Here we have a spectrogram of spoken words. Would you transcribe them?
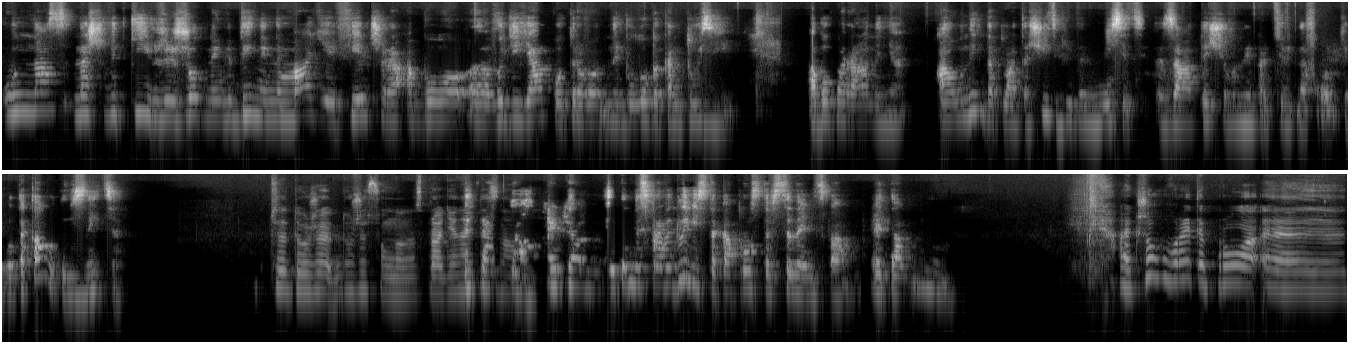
у нас на швидкій вже жодної людини немає фельдшера або е, водія, котрого не було би контузії або поранення. А у них доплата 6 гривень в місяць за те, що вони працюють на фронті. Отака от різниця. Це дуже дуже сумно. Насправді я навіть Это, не знала. да, это, это несправедливість така просто вселенська. Это, ну, А якщо говорити про е,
